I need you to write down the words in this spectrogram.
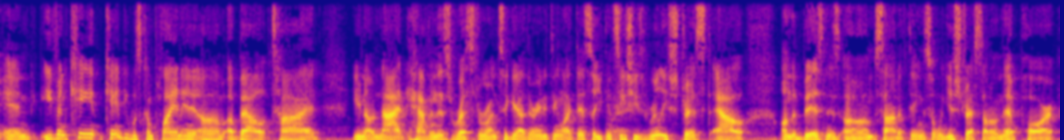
and even Can- Candy was complaining um, about Todd, you know, not having this restaurant together or anything like that. So you can see she's really stressed out on the business um, side of things. So when you're stressed out on that part,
